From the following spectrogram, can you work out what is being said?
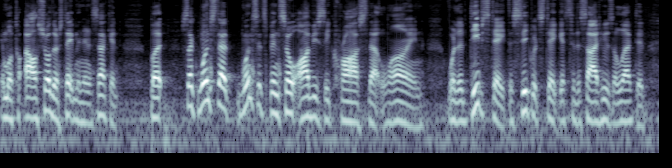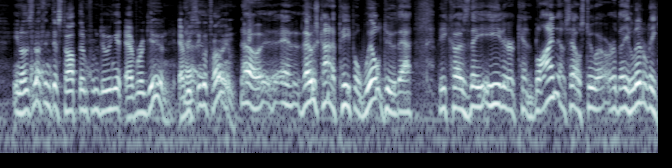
and we'll t- I'll show their statement in a second. But it's like once that once it's been so obviously crossed that line where the deep state, the secret state, gets to decide who's elected. You know, there's nothing to stop them from doing it ever again, every uh, single time. No, and those kind of people will do that because they either can blind themselves to it or they literally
